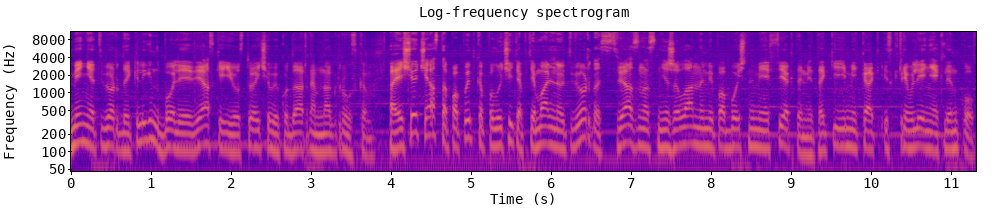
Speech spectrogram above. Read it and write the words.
менее твердый клин, более вязкий и устойчивый к ударным нагрузкам. А еще часто попытка получить оптимальную твердость связана с нежеланными побочными эффектами, такими как искривление клинков.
